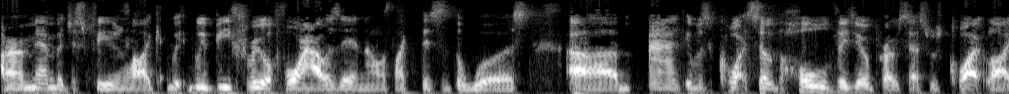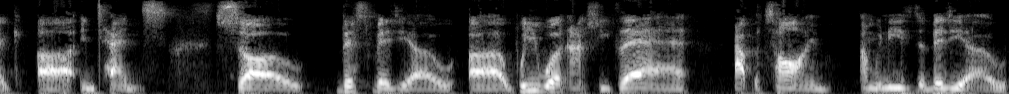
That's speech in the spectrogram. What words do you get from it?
And I remember just feeling like we'd be three or four hours in, and I was like, "This is the worst." Um, and it was quite so. The whole video process was quite like uh, intense. So this video, uh, we weren't actually there at the time, and we needed a video.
